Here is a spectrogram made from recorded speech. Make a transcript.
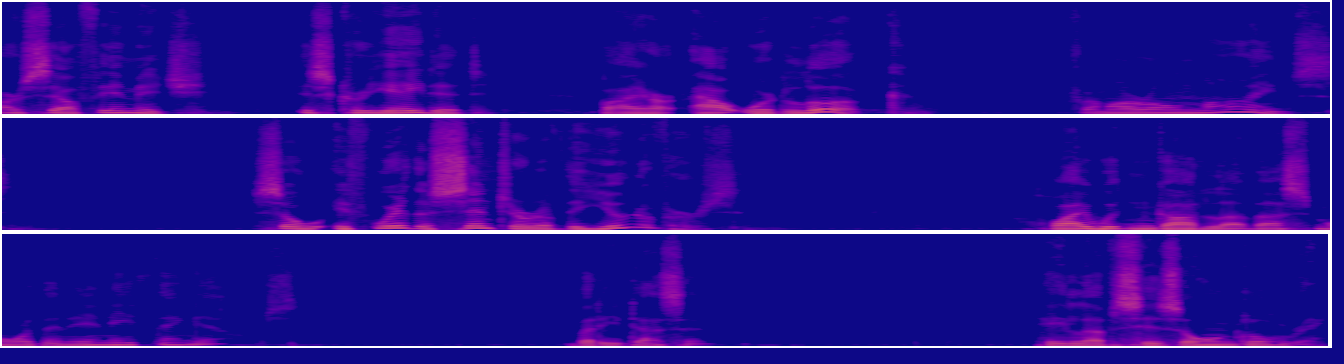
Our self image is created by our outward look from our own minds. So, if we're the center of the universe, why wouldn't God love us more than anything else? But He doesn't. He loves His own glory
